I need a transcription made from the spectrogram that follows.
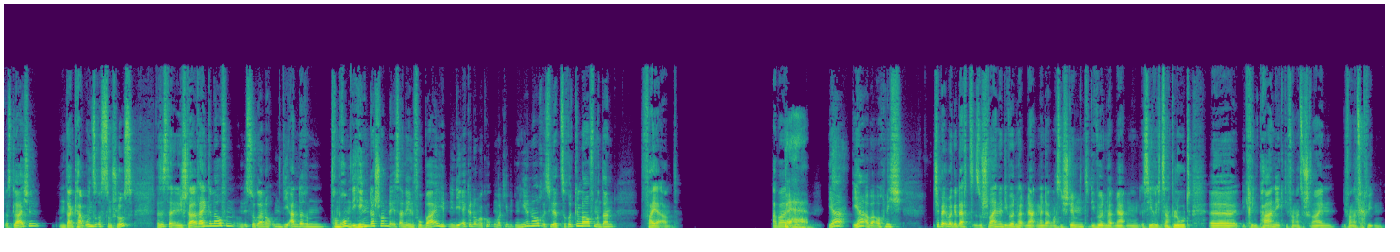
das gleiche, und dann kam unseres zum Schluss. Das ist dann in den Stall reingelaufen und ist sogar noch um die anderen drumrum. Die hingen da schon, der ist an denen vorbei, hinten in die Ecke nochmal gucken, was gibt denn hier noch, ist wieder zurückgelaufen und dann Feierabend. Aber Bam. ja, ja, aber auch nicht. Ich habe ja immer gedacht, so Schweine, die würden halt merken, wenn da irgendwas nicht stimmt. Die würden halt merken, es hier riecht's nach Blut. Äh, die kriegen Panik, die fangen an zu schreien, die fangen an zu quieken.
